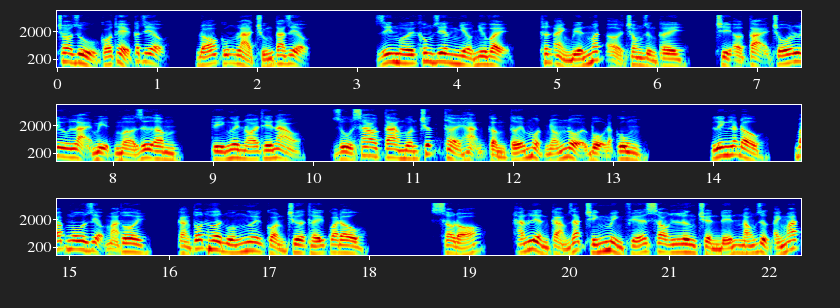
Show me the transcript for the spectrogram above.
cho dù có thể cất rượu, đó cũng là chúng ta rượu. Jin mới không riêng nhiều như vậy, thân ảnh biến mất ở trong rừng cây, chỉ ở tại chỗ lưu lại mịt mờ dư âm, tùy ngươi nói thế nào, dù sao ta muốn trước thời hạn cầm tới một nhóm nội bộ đặc cung. Linh lắc đầu, bắp ngô rượu mà thôi, càng tốt hơn uống ngươi còn chưa thấy qua đâu. Sau đó, hắn liền cảm giác chính mình phía sau lưng truyền đến nóng rực ánh mắt,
